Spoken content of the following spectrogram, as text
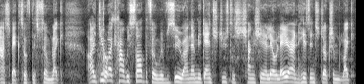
aspect of this film. Like, I do like how we start the film with Zhu, and then we get introduced to Shang-Chi a little later, and his introduction, like,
